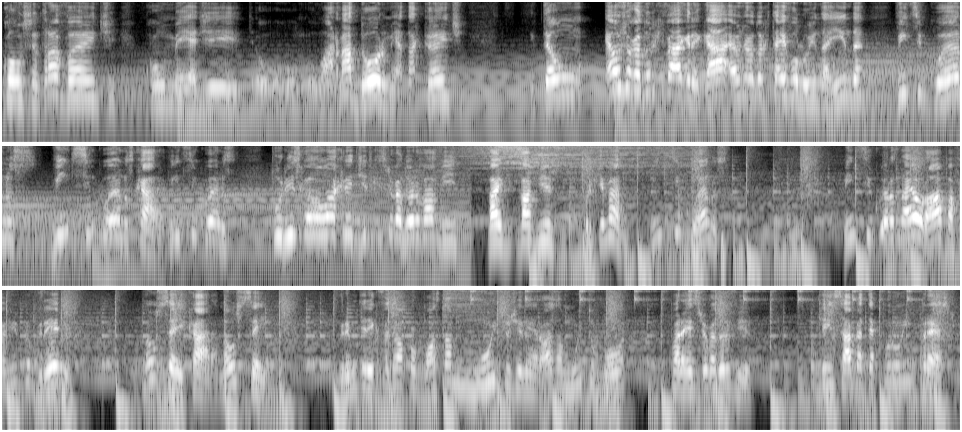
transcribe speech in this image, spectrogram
com o centroavante, com o meia de o, o armador, o meia atacante. Então, é um jogador que vai agregar, é um jogador que está evoluindo ainda, 25 anos, 25 anos, cara, 25 anos. Por isso que eu não acredito que esse jogador vá vir, vai, vai vir, porque, mano, 25 anos, 25 anos na Europa, vai vir pro Grêmio. Não sei, cara, não sei. O Grêmio teria que fazer uma proposta muito generosa, muito boa para esse jogador vir. Quem sabe até por um empréstimo.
